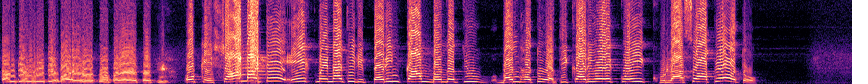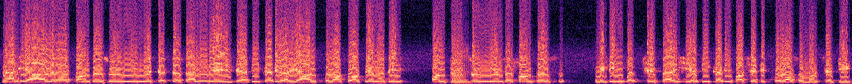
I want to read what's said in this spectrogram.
કાંતિ અમૃતિયા ભારે રોષમાં ભરાયા હતા જી ઓકે શા માટે એક મહિનાથી રિપેરિંગ કામ બંધ હતું બંધ હતું? અધિકારીઓએ કોઈ ખુલાસો આપ્યો હતો? ના જી હાલ કોન્ફરન્સ રૂમની અંદર ચર્ચા ચાલુ રહી છે. અધિકારીઓ હજી હાલ ખુલાસો આપ્યો નથી. કોન્ફરન્સ રૂમની અંદર કોન્ફરન્સ મિટિંગ પછી પછી અધિકારી પાસેથી ખુલાસો મળશે. જી.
